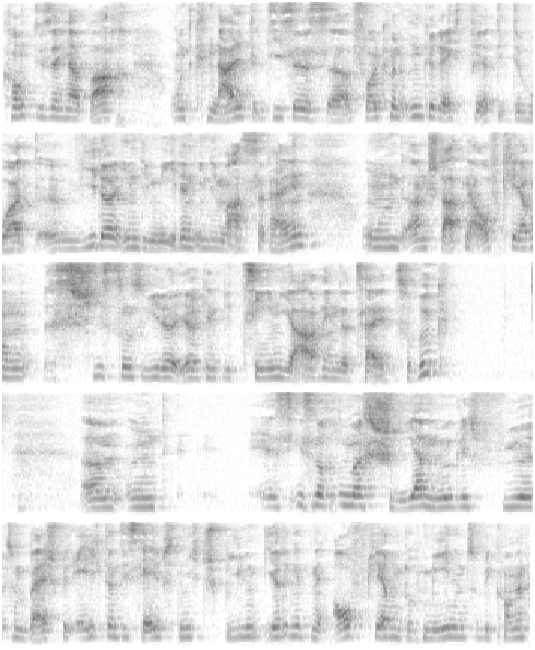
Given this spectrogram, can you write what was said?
kommt dieser Herr Bach und knallt dieses äh, vollkommen ungerechtfertigte Wort äh, wieder in die Medien, in die Masse rein. Und anstatt eine Aufklärung schießt uns wieder irgendwie zehn Jahre in der Zeit zurück. Ähm, und es ist noch immer schwer möglich für zum Beispiel Eltern, die selbst nicht spielen, irgendeine Aufklärung durch Medien zu bekommen.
